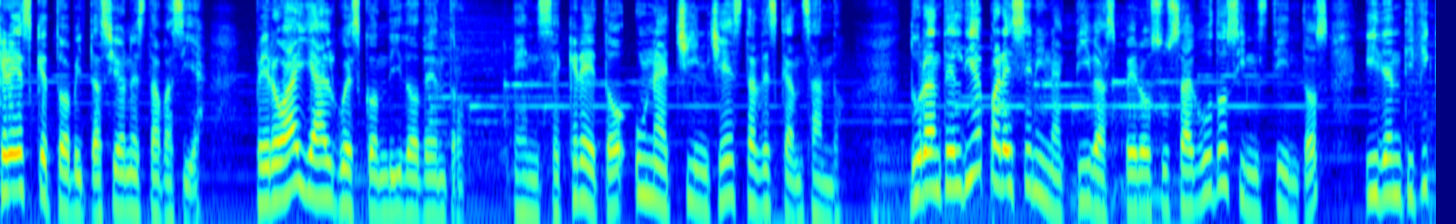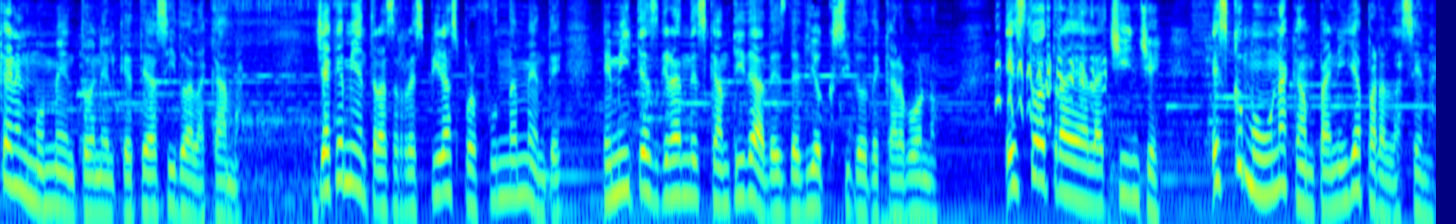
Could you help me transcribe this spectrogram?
Crees que tu habitación está vacía, pero hay algo escondido dentro. En secreto, una chinche está descansando. Durante el día parecen inactivas, pero sus agudos instintos identifican el momento en el que te has ido a la cama, ya que mientras respiras profundamente, emites grandes cantidades de dióxido de carbono. Esto atrae a la chinche, es como una campanilla para la cena.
